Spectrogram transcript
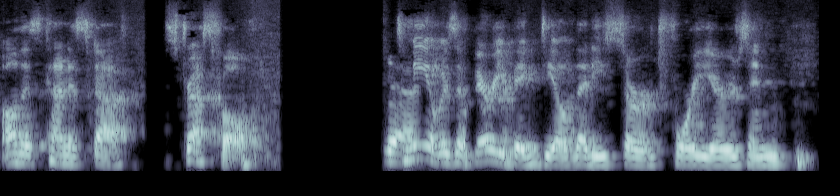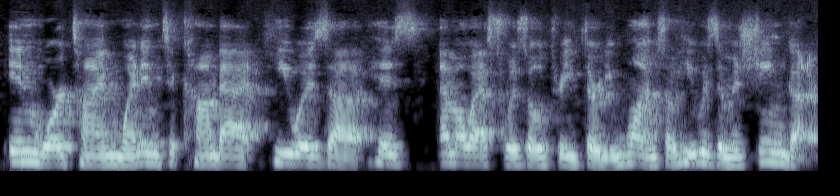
all this kind of stuff. Stressful. Yeah. To me, it was a very big deal that he served four years in in wartime, went into combat. He was uh, his MOS was 0331, so he was a machine gunner.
